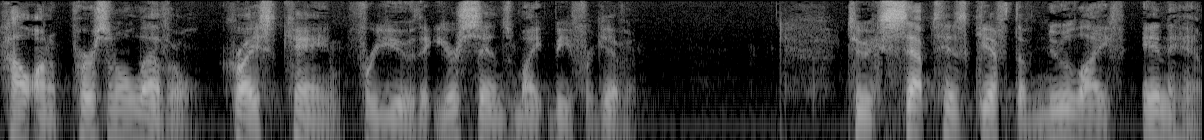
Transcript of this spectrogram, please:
how, on a personal level, Christ came for you that your sins might be forgiven. To accept his gift of new life in him.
